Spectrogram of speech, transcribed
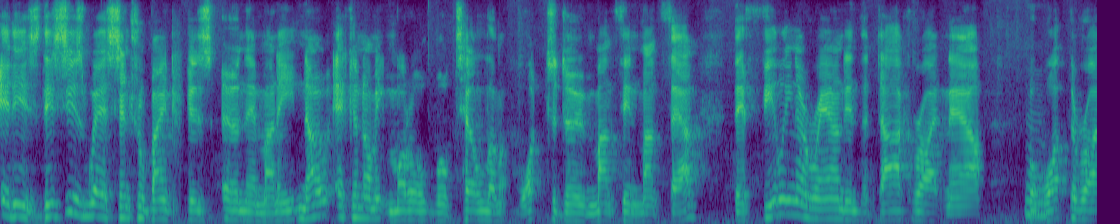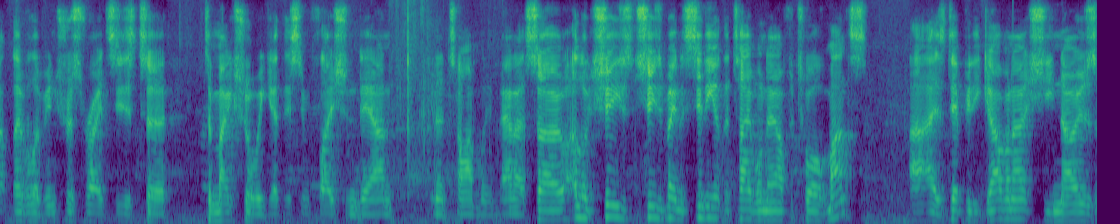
It is. This is where central bankers earn their money. No economic model will tell them what to do month in, month out. They're feeling around in the dark right now for mm. what the right level of interest rates is to to make sure we get this inflation down in a timely manner. So, uh, look, she's she's been sitting at the table now for 12 months uh, as deputy governor. She knows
